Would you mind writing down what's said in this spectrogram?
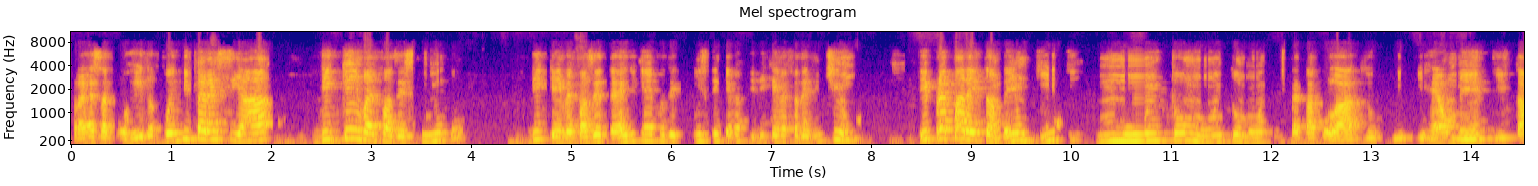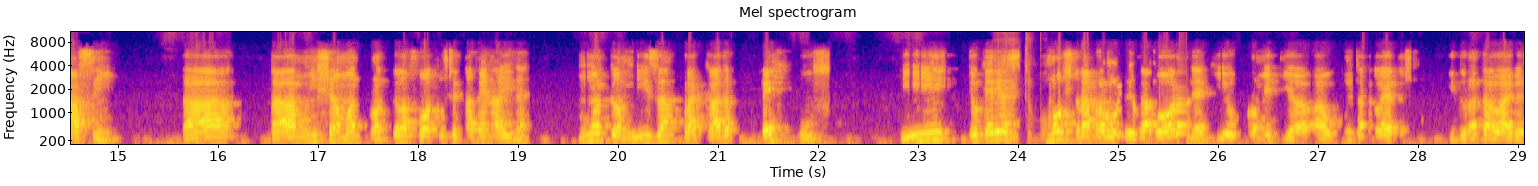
para essa corrida, foi diferenciar de quem vai fazer 5, de quem vai fazer 10, de quem vai fazer 15, de quem vai, fazer 21. E preparei também um kit muito, muito, muito espetacular, que o kit realmente está assim, está tá me chamando, pronto, pela foto você está vendo aí, né? Uma camisa para cada percurso. E eu queria mostrar para vocês agora, né, que eu prometi a, a alguns atletas, e durante a live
